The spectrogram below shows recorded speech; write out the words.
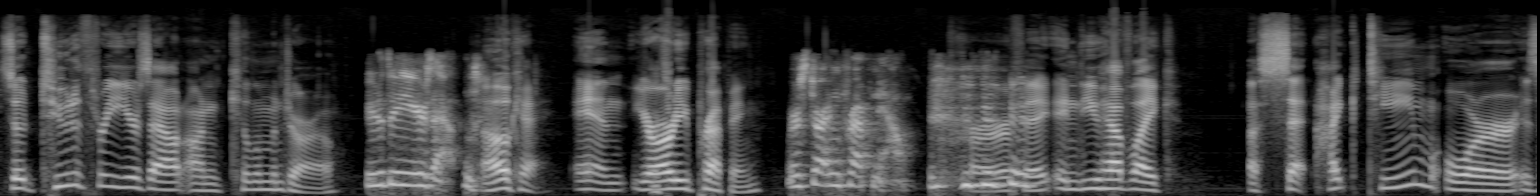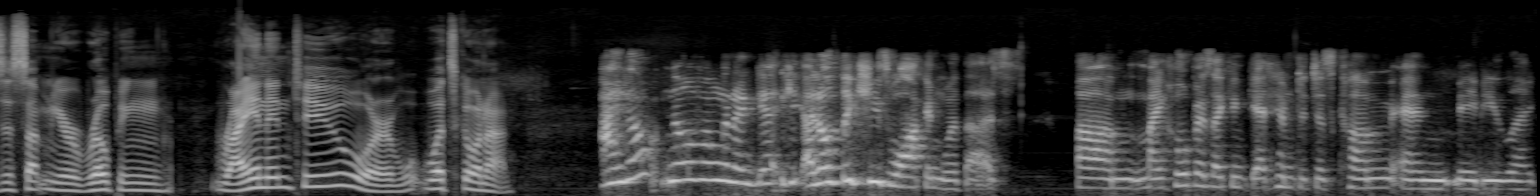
So two to three years out on Kilimanjaro. Two to three years out. Okay, and you're already prepping. We're starting prep now. Perfect. and do you have like a set hike team, or is this something you're roping Ryan into, or what's going on? I don't know if I'm gonna get. I don't think he's walking with us. Um, my hope is I can get him to just come and maybe like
